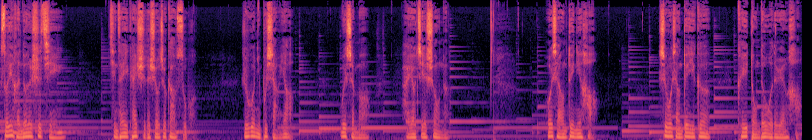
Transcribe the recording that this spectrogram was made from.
所以很多的事情，请在一开始的时候就告诉我。如果你不想要，为什么还要接受呢？我想对你好，是我想对一个可以懂得我的人好。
